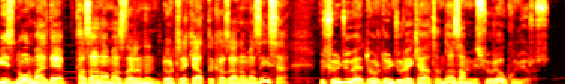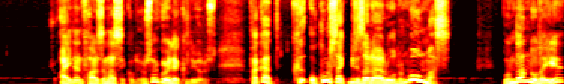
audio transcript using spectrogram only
biz normalde kaza namazlarının dört rekatlı kaza namazıysa üçüncü ve dördüncü rekatında zamm-ı sure okumuyoruz. Aynen farzı nasıl kılıyorsak öyle kılıyoruz. Fakat okursak bir zararı olur mu? Olmaz. Bundan dolayı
